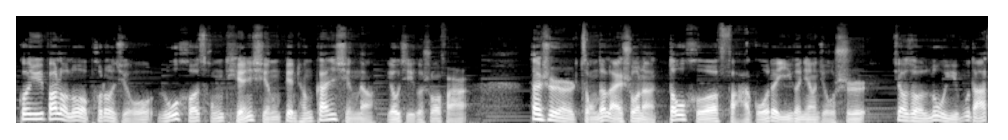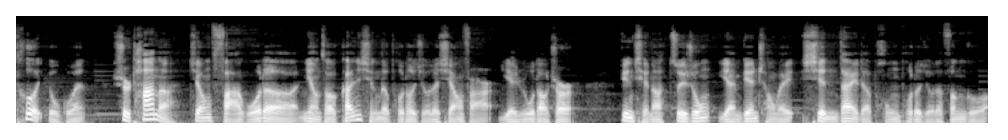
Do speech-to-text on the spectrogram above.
关于巴洛洛葡萄酒如何从甜型变成干型呢？有几个说法，但是总的来说呢，都和法国的一个酿酒师叫做路易乌达特有关。是他呢将法国的酿造干型的葡萄酒的想法引入到这儿，并且呢最终演变成为现代的红葡萄酒的风格。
